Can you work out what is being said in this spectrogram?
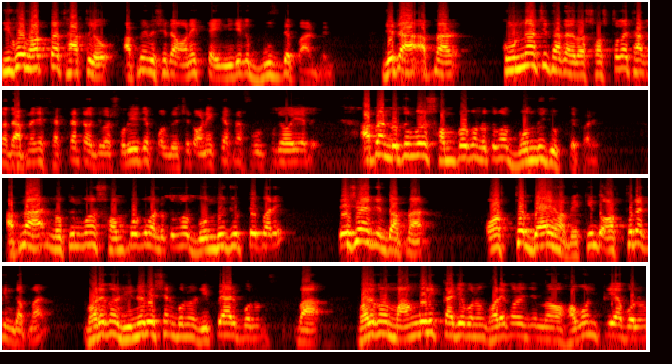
ইগো ভাবটা থাকলেও আপনি সেটা অনেকটাই নিজেকে বুঝতে পারবেন। যেটা আপনার কন্যাচি থাকাতে বা ষষ্ঠকে থাকাতে আপনার যে ফ্যাক্টরটা হচ্ছে বা শরীরে যে প্রবলেম সেটা অনেকটাই আপনার ফুলফুলে হয়ে যাবে। আপনার নতুন কোনো সম্পর্ক, নতুন কোনো বন্ধু জুটতে পারে। আপনার নতুন কোনো সম্পর্ক বা নতুন কোনো বন্ধু জুটতে পারে। এছাড়া কিন্তু আপনার অর্থ ব্যয় হবে, কিন্তু অর্থটা কিন্তু আপনার, ঘরে কোনো রিনোভেশন বলুন রিপেয়ার বলুন বা ঘরে কোনো মাঙ্গলিক কাজে বলুন, ঘরে কোনো হবন ক্রিয়া বলুন,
